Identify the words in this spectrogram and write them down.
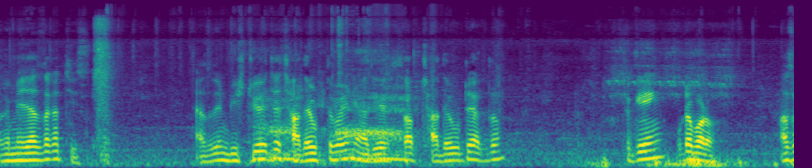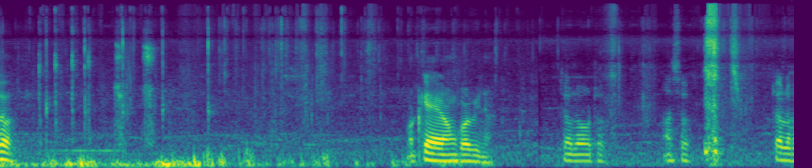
ওকে মেজাজ দেখাচ্ছিস? এতদিন বৃষ্টি হয়েছে, ছাদে উঠতে পারিনি, আজকে সব ছাদে উঠে একদম। শুকিং উঠে পড়ো। আসো। মোটকে এরকম করবি না। চলো, ওঠো। আসো। চলো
